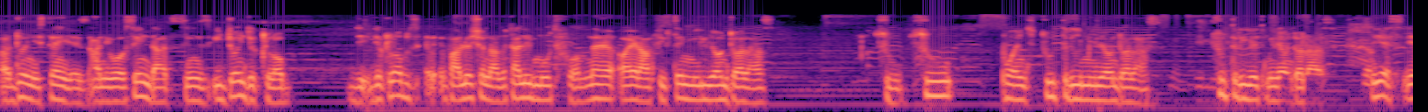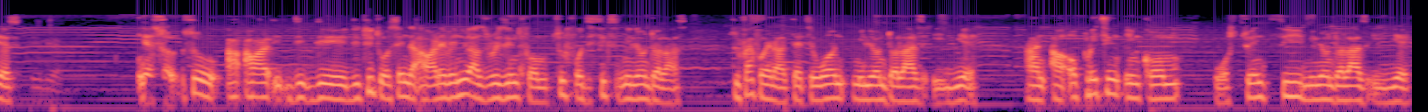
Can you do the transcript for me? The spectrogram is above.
uh, during his ten years, and he was saying that since he joined the club, the, the club's valuation has actually moved from nine hundred and fifteen million dollars to two point two three million dollars, two three eight million dollars. Yes, yes. Yeah, so so our the, the the tweet was saying that our revenue has risen from two forty six million dollars to five hundred and thirty one million dollars a year. and our operating income was 20 million dollars a year.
